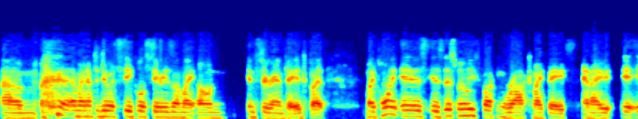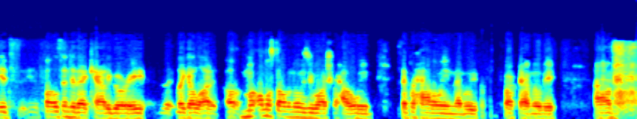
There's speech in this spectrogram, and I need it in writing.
Um, I might have to do a sequel series on my own Instagram page, but my point is, is this movie fucking rocked my face, and I it, it's it falls into that category like a lot of almost all the movies we watch for Halloween, except for Halloween, that movie, fuck that movie. Um,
